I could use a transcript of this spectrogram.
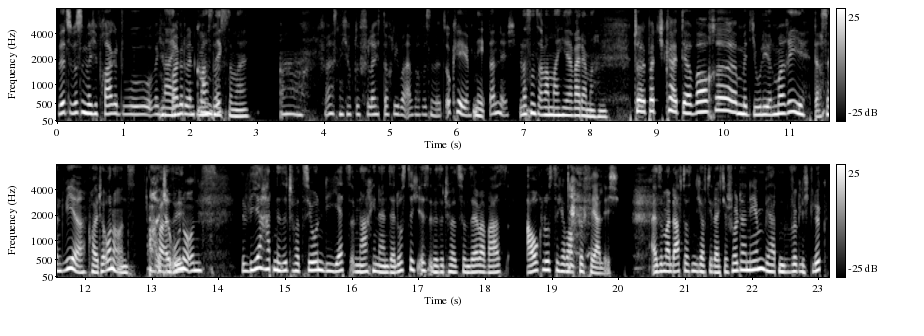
Willst du wissen, welche Frage du, welche Nein, Frage du entkommen bist? nächste Mal. Ah, ich weiß nicht, ob du vielleicht doch lieber einfach wissen willst. Okay, Nee. dann nicht. Lass uns aber mal hier weitermachen. Tollpatschigkeit der Woche mit Juli und Marie. Das sind wir. Heute ohne uns. Heute quasi. ohne uns. Wir hatten eine Situation, die jetzt im Nachhinein sehr lustig ist. In der Situation selber war es auch lustig, aber auch gefährlich. Also man darf das nicht auf die leichte Schulter nehmen. Wir hatten wirklich Glück,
